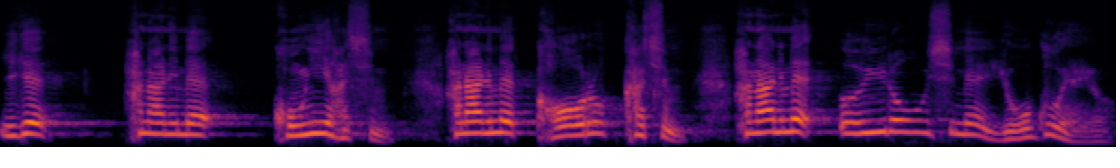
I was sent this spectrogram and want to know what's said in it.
이게 하나님의 공의하심, 하나님의 거룩하심, 하나님의 의로우심의 요구예요.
